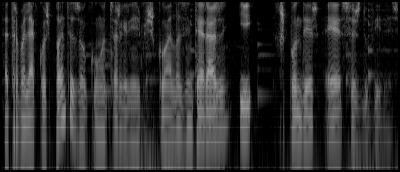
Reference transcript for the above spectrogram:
a trabalhar com as plantas ou com outros organismos com elas interagem e responder a essas dúvidas.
